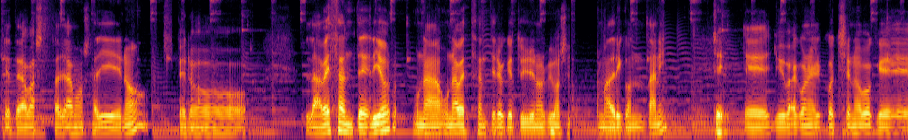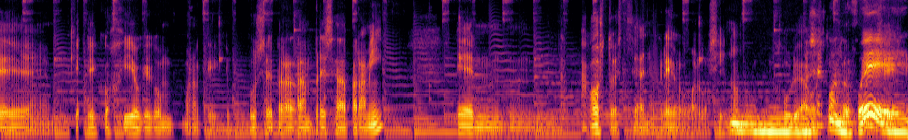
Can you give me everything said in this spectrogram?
que te allí, ¿no? Pero la vez anterior, una, una, vez anterior que tú y yo nos vimos en Madrid con Dani, eh, yo iba con el coche nuevo que, que cogí o que, bueno, que, puse para la empresa para mí en agosto de este año, creo, o algo así, ¿no? Mm, Julio, no sé cuándo fue.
